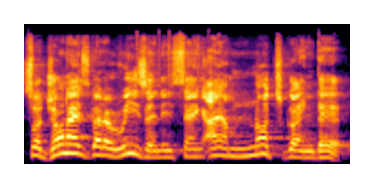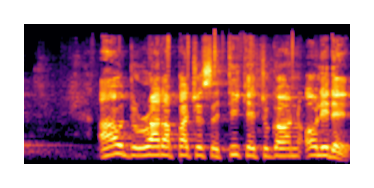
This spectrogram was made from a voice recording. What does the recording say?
So, Jonah has got a reason. He's saying, I am not going there. I would rather purchase a ticket to go on holiday.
